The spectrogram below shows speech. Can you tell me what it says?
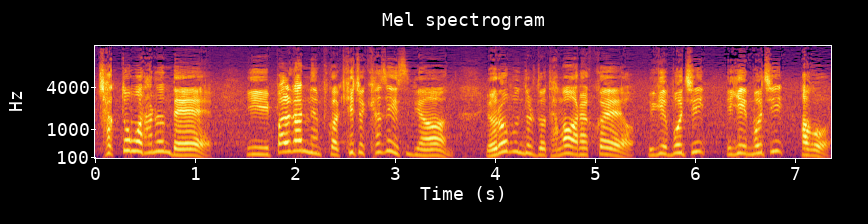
작동을 하는데 이 빨간 램프가 계속 켜져 있으면 여러분들도 당황을 할 거예요. 이게 뭐지? 이게 뭐지? 하고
